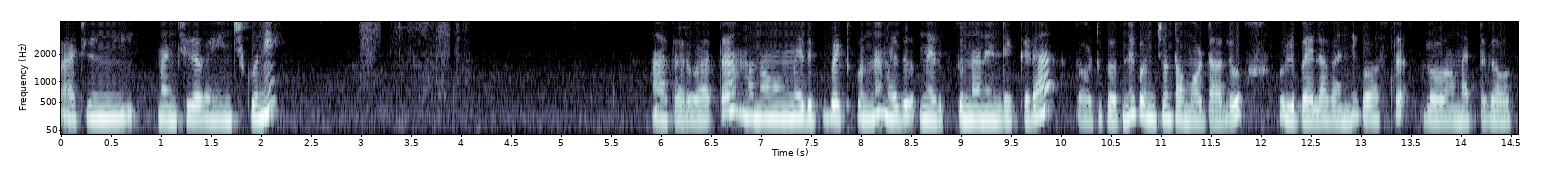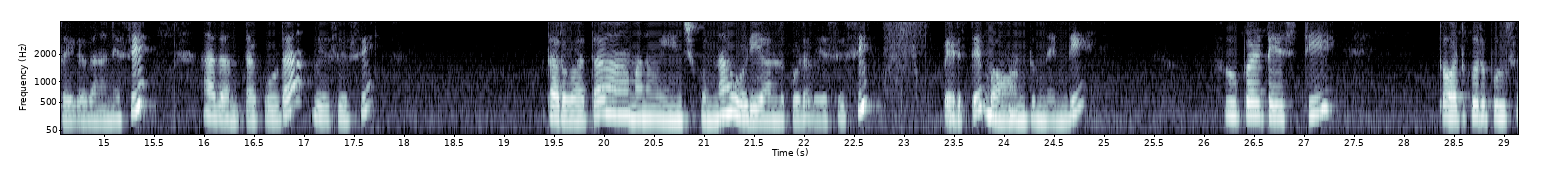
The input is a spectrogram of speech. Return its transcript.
వాటిని మంచిగా వేయించుకొని ఆ తర్వాత మనం మెదిపి పెట్టుకున్న మెదు మెదుపుతున్నానండి ఇక్కడ తోటకూరని. కొంచెం టమోటాలు ఉల్లిపాయలు అవన్నీ కోస్త లో మెత్తగా అవుతాయి కదా అనేసి అదంతా కూడా వేసేసి తర్వాత మనం వేయించుకున్న ఒడియాలను కూడా వేసేసి పెడితే బాగుంటుందండి. సూపర్ టేస్టీ తోటకూర పులుసు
